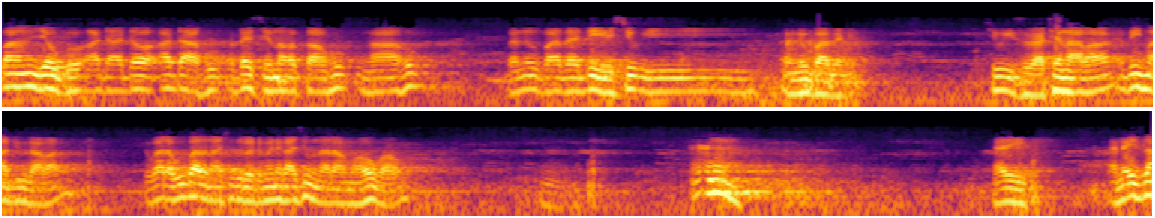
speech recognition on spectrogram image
ပံယုတ်ကိုအတ္တတောအတ္တဟုအသက်ရှင်သောအကောင်ဟုငါဟုသမနုပါဒတိရှု၏သမနုပါဒတိရှု၏ဆိုတာထင်တာပါအသိမှပြုတာပါသူကတော့ဝိပဿနာရှုသလိုဓမ္မနကရှုနေတာတော့မဟုတ်ပါဘူး အဲဒီအနေဇာ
